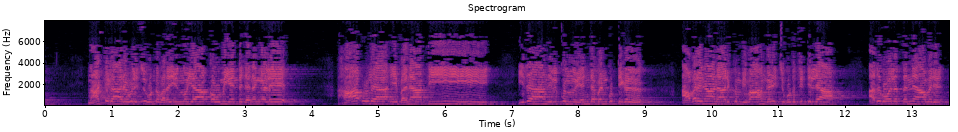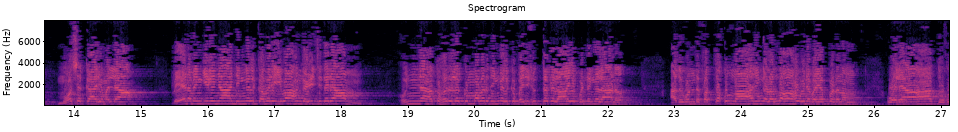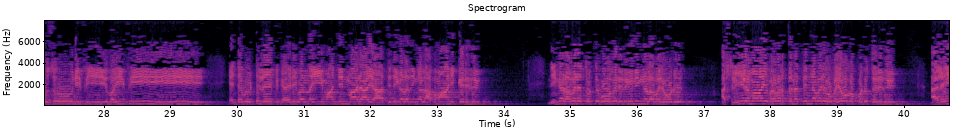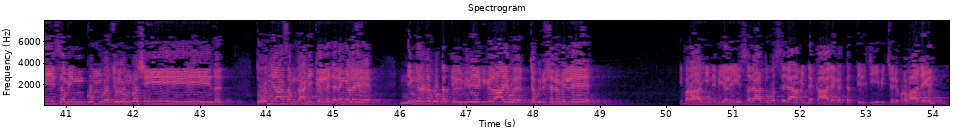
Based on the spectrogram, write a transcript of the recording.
നാട്ടുകാരെ വിളിച്ചുകൊണ്ട് പറയുന്നു യാ കൗമി എന്റെ ജനങ്ങളെ ഹാ ഉലാഇ ബനാത്തി ഇതാ നിൽക്കുന്നു എന്റെ പെൺകുട്ടികൾ. അവരെ ഞാൻ ആർക്കും വിവാഹം കഴിച്ചു കൊടുത്തിട്ടില്ല. അതുപോലെ തന്നെ അവർ മോശക്കാര്യമല്ല. വേണമെങ്കിൽ ഞാൻ നിങ്ങൾക്ക് അവരെ വിവാഹം കഴിച്ചു തരാം. ഹുന്ന തുഹറിലക്കും അവർ നിങ്ങൾക്ക് പരിശുദ്ധകളായ പെണ്ണുങ്ങളാണ്. അതുകൊണ്ട് ഫത്തക്കുള്ള നിങ്ങൾ അള്ളാഹുവിനെ ഭയപ്പെടണം. എന്റെ വീട്ടിലേക്ക് കയറി വന്ന ഈ മാന്യന്മാരായ അതിഥികളെ നിങ്ങൾ അപമാനിക്കരുത്. നിങ്ങൾ അവരെ തൊട്ടുപോകരുത് നിങ്ങൾ അവരോട്. അശ്ലീലമായ പ്രവർത്തനത്തിന് അവരെ ഉപയോഗപ്പെടുത്തരുത്. അലൈസമിങ്കും റജുലും റഷീദ്. തോന്യാസം കാണിക്കല്ല ജനങ്ങളെ. നിങ്ങളുടെ കൂട്ടത്തിൽ വിവേകികളായ ഒരൊറ്റ പുരുഷനുമില്ലേ? ഇബ്രാഹിം നബി അലൈഹി സ്വലാത്തു വസ്സലാമിന്റെ കാലഘട്ടത്തിൽ ജീവിച്ചൊരു പ്രവാചകൻ.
